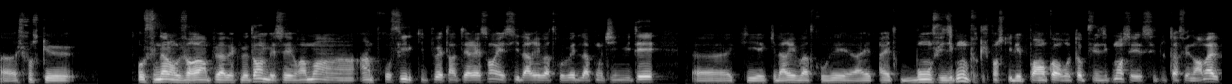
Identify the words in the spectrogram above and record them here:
Je pense que au final, on verra un peu avec le temps, mais c'est vraiment un, profil qui peut être intéressant et s'il arrive à trouver de la continuité, euh, qu'il arrive à trouver à être, bon physiquement, parce que je pense qu'il n'est pas encore au top physiquement, c'est tout à fait normal.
